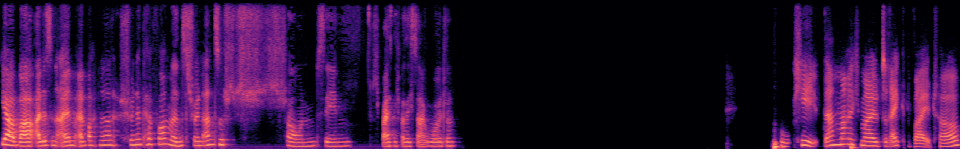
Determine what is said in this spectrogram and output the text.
ja, war alles in allem einfach eine schöne Performance, schön anzuschauen, sehen. Ich weiß nicht, was ich sagen wollte. Okay, dann mache ich mal direkt weiter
